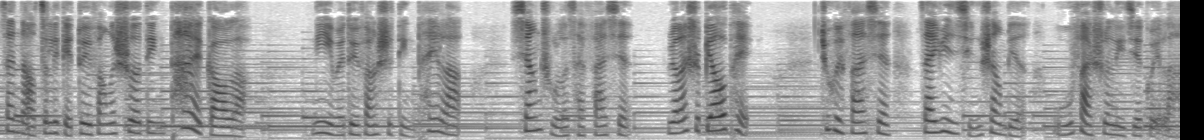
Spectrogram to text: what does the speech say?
在脑子里给对方的设定太高了，你以为对方是顶配了。相处了才发现，原来是标配，就会发现，在运行上边无法顺利接轨了，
